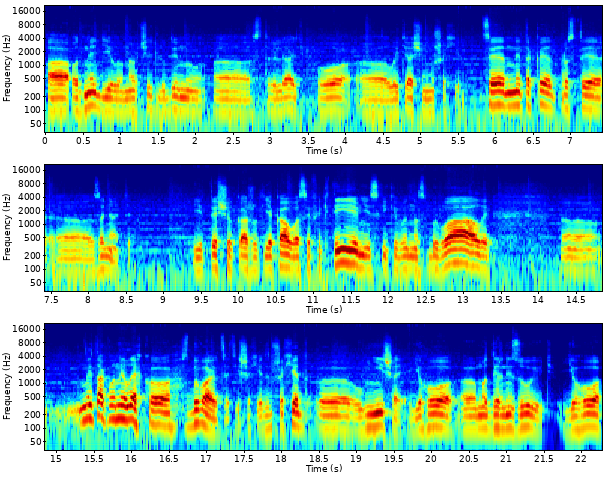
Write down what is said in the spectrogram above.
А- одне діло навчити людину е, стріляти по е, летящому шахіду. Це не таке просте е, заняття. І те, що кажуть, яка у вас ефективність, скільки ви нас збивали. Не так вони легко збиваються, ці шахеди. Шахед е, умнішає, його модернізують, його,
